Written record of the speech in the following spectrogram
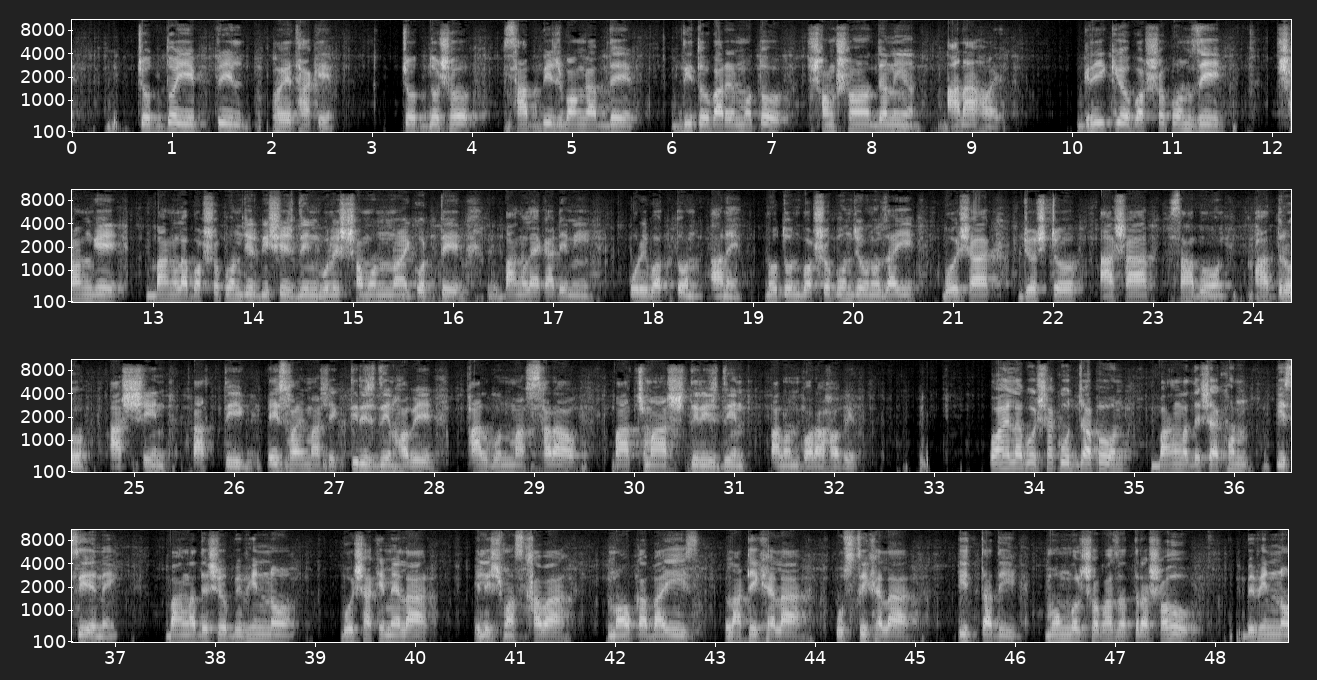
চোদ্দোই এপ্রিল হয়ে থাকে। চোদ্দোশো ছাব্বিশ বঙ্গাব্দে দ্বিতীয়বারের মতো সংশোধনী আনা হয়। গ্রিকীয় বর্ষপঞ্জি সঙ্গে বাংলা বর্ষপঞ্জির বিশেষ দিনগুলির সমন্বয় করতে বাংলা একাডেমি পরিবর্তন আনে। নতুন বর্ষপঞ্জি অনুযায়ী বৈশাখ, জ্যৈষ্ঠ, আষাঢ়, শ্রাবণ, ভাদ্র, আশ্বিন, কার্তিক এই ছয় মাস একত্রিশ দিন হবে। ফাল্গুন মাস ছাড়াও পাঁচ মাস তিরিশ দিন পালন করা হবে। পহেলা বৈশাখ উদযাপন বাংলাদেশ এখন পিছিয়ে নেই। বাংলাদেশেও বিভিন্ন বৈশাখী মেলা, ইলিশ মাছ খাওয়া, নৌকা বাইচ লাঠি খেলা, কুস্তি খেলা ইত্যাদি মঙ্গল শোভাযাত্রা সহ বিভিন্ন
